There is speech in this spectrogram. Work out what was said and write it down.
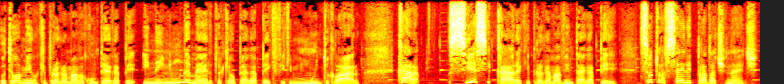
o teu amigo que programava com PHP, e nenhum demérito aqui é o PHP, que fique muito claro. Cara, se esse cara que programava em PHP, se eu trouxer ele para .NET,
